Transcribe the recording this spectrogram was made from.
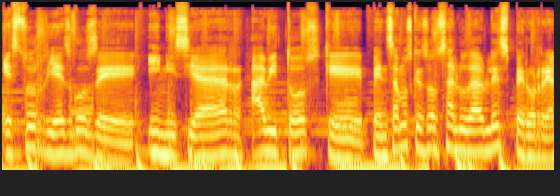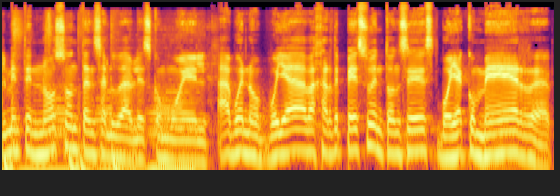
estos riesgos de iniciar hábitos que pensamos que son saludables, pero realmente no son tan saludables como el, ah, bueno, voy a bajar de peso, entonces voy a comer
